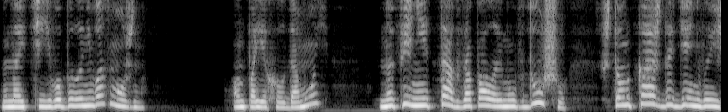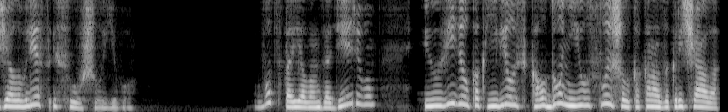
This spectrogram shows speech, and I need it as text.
но найти его было невозможно. Он поехал домой, но пение так запало ему в душу, что он каждый день выезжал в лес и слушал его. Вот стоял он за деревом и увидел, как явилась колдунья, и услышал, как она закричала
